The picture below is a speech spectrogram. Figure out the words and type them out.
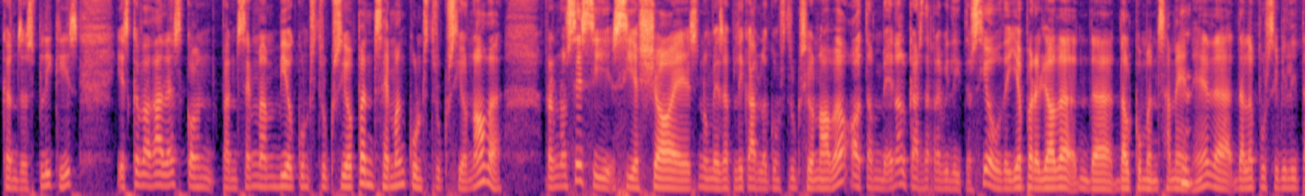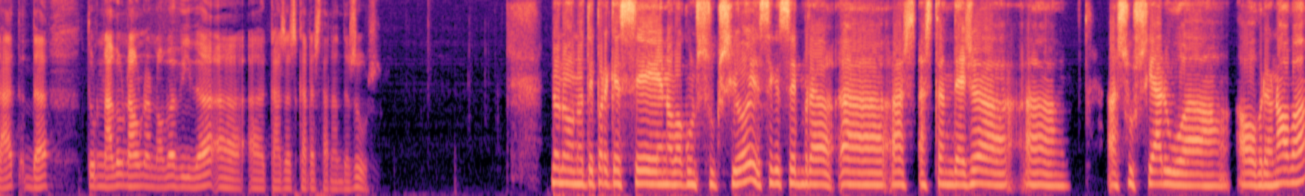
que ens expliquis, i és que a vegades quan pensem en bioconstrucció pensem en construcció nova, però no sé si, si això és només aplicable a construcció nova o també en el cas de rehabilitació, ho deia per allò de, de, del començament, eh? de, de la possibilitat de tornar a donar una nova vida a, a cases que ara estan en desús. No, no, no té per què ser nova construcció. Ja sé que sempre eh, es, es tendeix a, a, associar-ho a, a obra nova,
